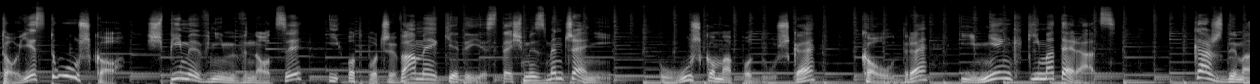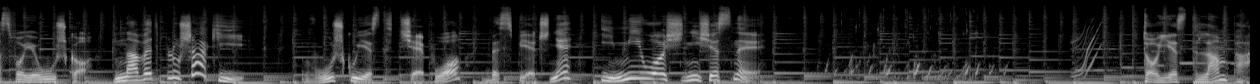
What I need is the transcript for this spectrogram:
To jest łóżko. Śpimy w nim w nocy i odpoczywamy, kiedy jesteśmy zmęczeni. Łóżko ma poduszkę, kołdrę i miękki materac. Każdy ma swoje łóżko, nawet pluszaki. W łóżku jest ciepło, bezpiecznie i miło śni się sny. To jest lampa.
